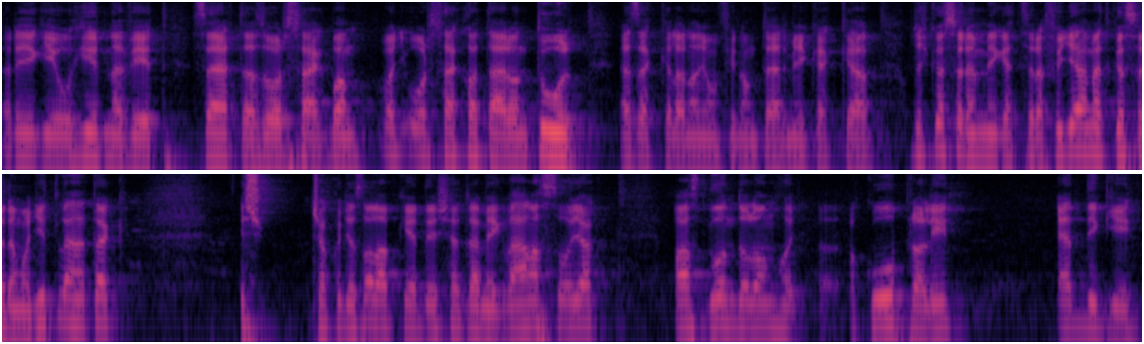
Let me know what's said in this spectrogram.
a régió hírnevét szerte az országban, vagy országhatáron túl ezekkel a nagyon finom termékekkel. Úgyhogy köszönöm még egyszer a figyelmet, köszönöm, hogy itt lehetek, és csak hogy az alapkérdésedre még válaszoljak, azt gondolom, hogy a Kóprali eddigi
